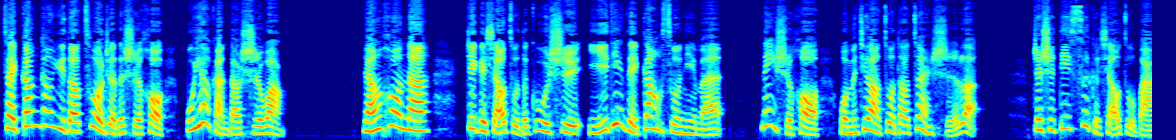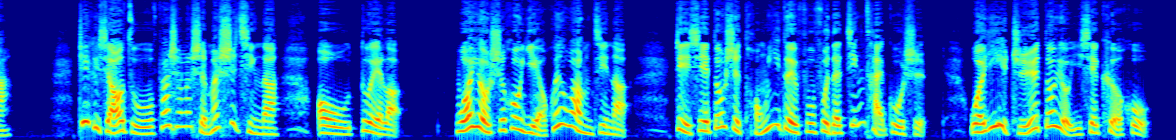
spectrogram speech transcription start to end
在刚刚遇到挫折的时候，不要感到失望。然后呢？这个小组的故事一定得告诉你们。那时候我们就要做到钻石了。这是第四个小组吧？这个小组发生了什么事情呢？哦，对了，我有时候也会忘记呢。这些都是同一对夫妇的精彩故事。我一直都有一些客户。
